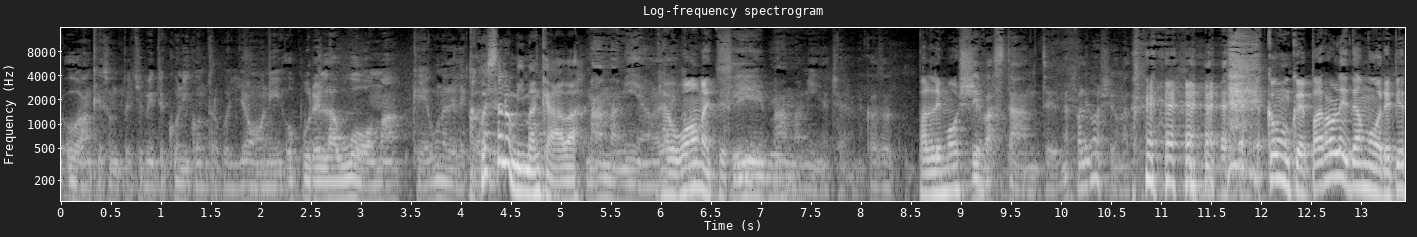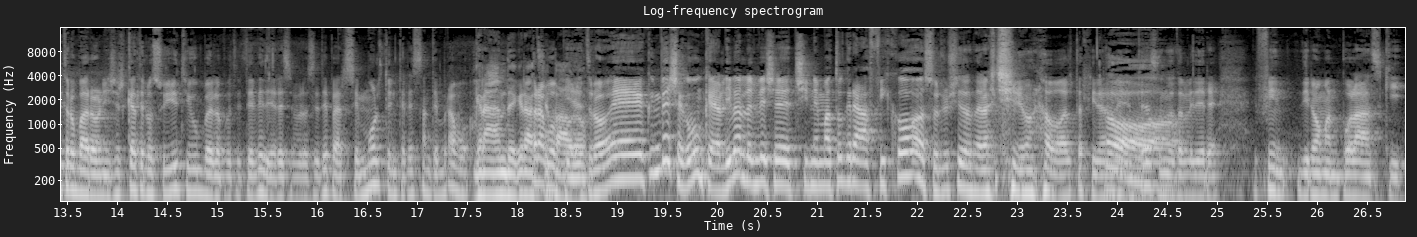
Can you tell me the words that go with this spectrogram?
O anche semplicemente con i controcoglioni, oppure la uoma, che è una delle cose. Ma questa non mi mancava. Mamma mia, la uoma è terribile. Sì, mamma mia, cioè una cosa Palle mosce. Devastante. La palle mosce è una Comunque, Parole d'amore, Pietro Baroni, cercatelo su YouTube, lo potete vedere se ve lo siete persi. È molto interessante, bravo. Grande, grazie bravo Paolo. Pietro. E invece, comunque, a livello invece cinematografico, sono riuscito ad andare al cinema una volta finalmente. Oh. Sono andato a vedere il film di Roman Polanski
